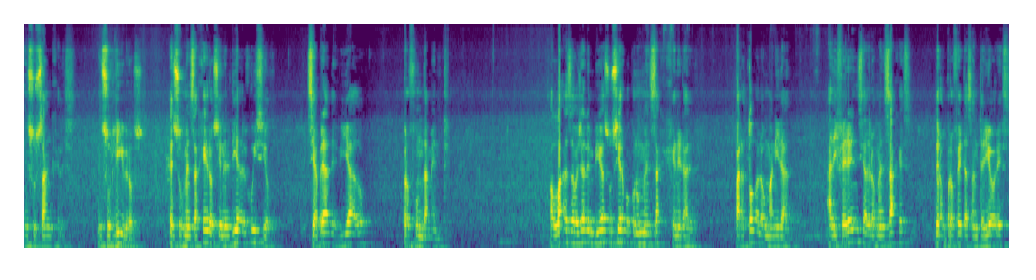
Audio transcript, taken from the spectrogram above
en sus ángeles, en sus libros, en sus mensajeros y en el día del juicio, se habrá desviado profundamente. Allah Azawajal envió a su siervo con un mensaje general para toda la humanidad, a diferencia de los mensajes de los profetas anteriores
